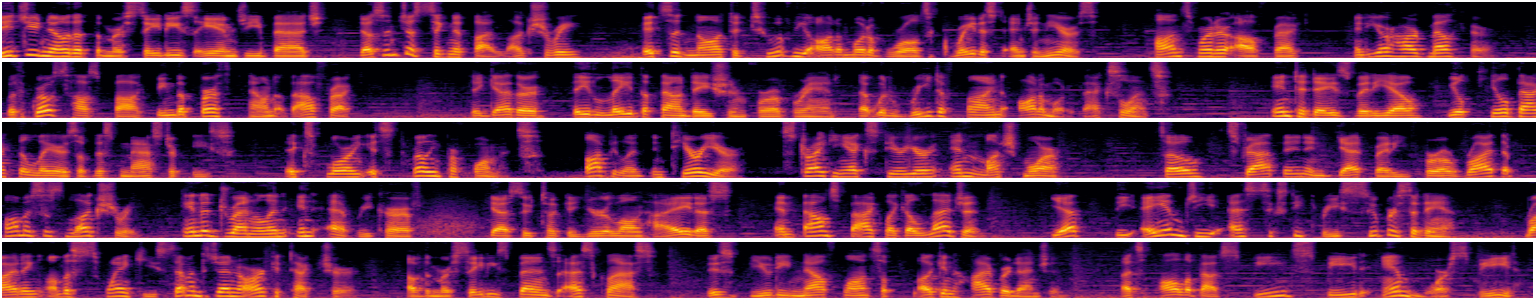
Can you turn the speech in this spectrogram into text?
Did you know that the Mercedes AMG badge doesn't just signify luxury? It's a nod to two of the automotive world's greatest engineers, Hans Werner Aufrecht and Gerhard Melcher, with Grossaspach being the birth town of Aufrecht. Together, they laid the foundation for a brand that would redefine automotive excellence. In today's video, we'll peel back the layers of this masterpiece, exploring its thrilling performance, opulent interior, striking exterior, and much more. So, strap in and get ready for a ride that promises luxury and adrenaline in every curve. Guess who took a year long hiatus and bounced back like a legend? Yep, the AMG S63 Super Sedan, riding on the swanky 7th gen architecture of the Mercedes Benz S Class. This beauty now flaunts a plug in hybrid engine that's all about speed, speed, and more speed.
